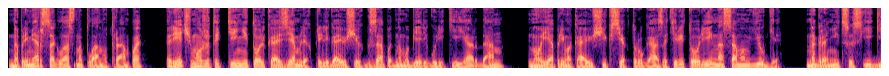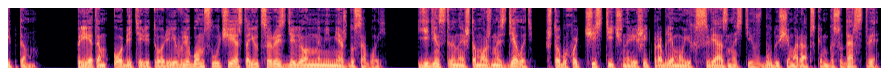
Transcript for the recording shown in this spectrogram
Например, согласно плану Трампа, речь может идти не только о землях, прилегающих к западному берегу реки Иордан, но и о примыкающей к сектору газа территории на самом юге, на границе с Египтом. При этом обе территории в любом случае остаются разделенными между собой. Единственное, что можно сделать, чтобы хоть частично решить проблему их связности в будущем арабском государстве,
